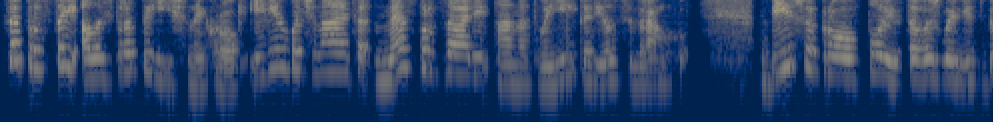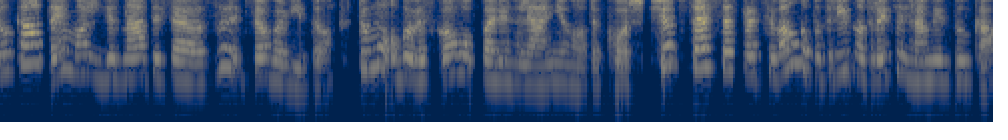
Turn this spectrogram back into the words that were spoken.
Це простий, але стратегічний крок, і він починається не в спортзалі, а на твоїй тарілці зранку. Більше про вплив та важливість білка ти можеш дізнатися з цього відео, тому обов'язково переглянь його також. Щоб це все спрацювало, потрібно 30 грамів білка.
